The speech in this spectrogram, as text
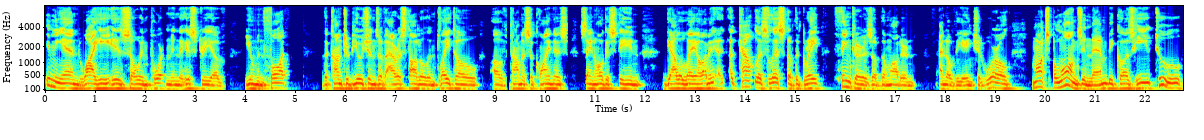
in the end why he is so important in the history of human thought, the contributions of Aristotle and Plato, of Thomas Aquinas, St. Augustine, Galileo. I mean, a, a countless list of the great thinkers of the modern and of the ancient world. Marx belongs in them because he too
